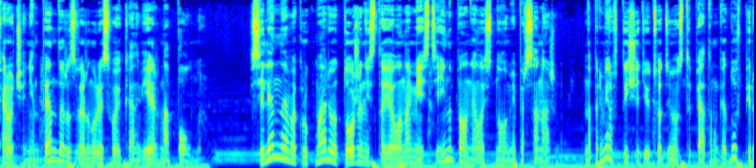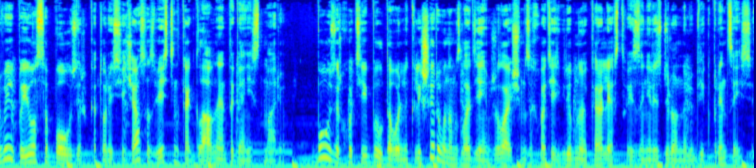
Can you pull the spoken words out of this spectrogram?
Короче, Nintendo развернули свой конвейер на полную. Вселенная вокруг Марио тоже не стояла на месте и наполнялась новыми персонажами. Например, в 1995 году впервые появился Боузер, который сейчас известен как главный антагонист Марио. Боузер, хоть и был довольно клишированным злодеем, желающим захватить грибное королевство из-за неразделенной любви к принцессе,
